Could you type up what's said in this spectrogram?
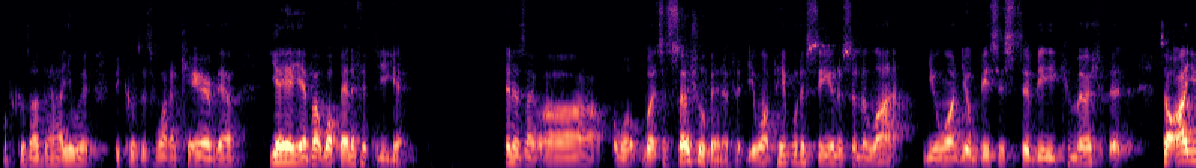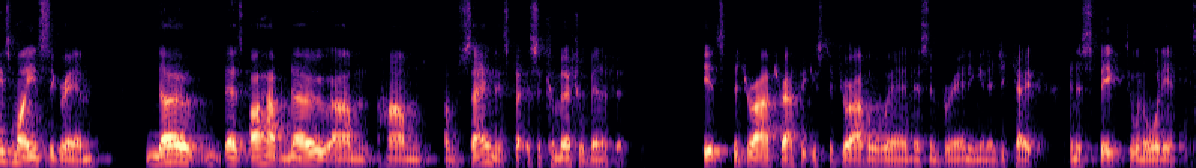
Well, because I value it, because it's what I care about. Yeah, yeah, yeah. But what benefit do you get? And it's like, oh, well, what's a social benefit? You want people to see you in a certain light. You want your business to be commercial. Uh, so I use my Instagram. No, there's, I have no um, harm of saying this, but it's a commercial benefit. It's to drive traffic, is to drive awareness and branding and educate and to speak to an audience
